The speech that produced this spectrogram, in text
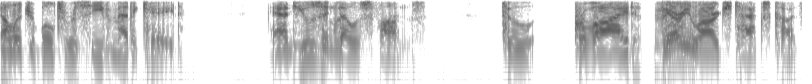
eligible to receive Medicaid, and using those funds to provide very large tax cuts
